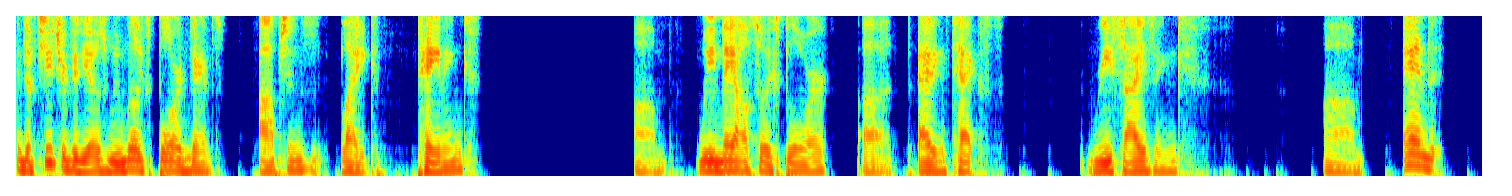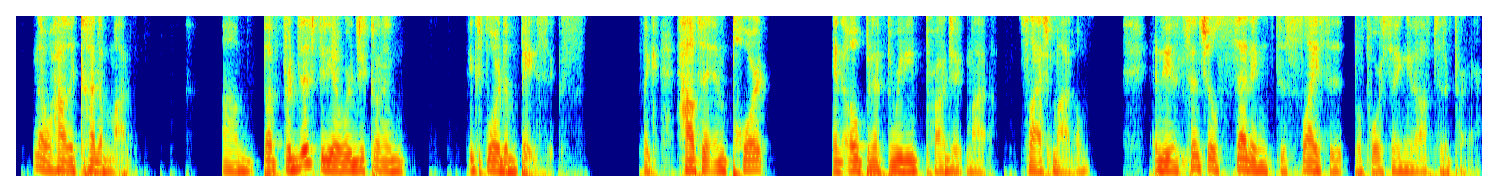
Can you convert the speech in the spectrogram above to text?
in the future videos, we will explore advanced options like painting. Um, we may also explore uh, adding text, resizing, um, and know how to cut a model. Um, but for this video, we're just going to explore the basics, like how to import and open a 3D project model slash model, and the essential settings to slice it before sending it off to the printer.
